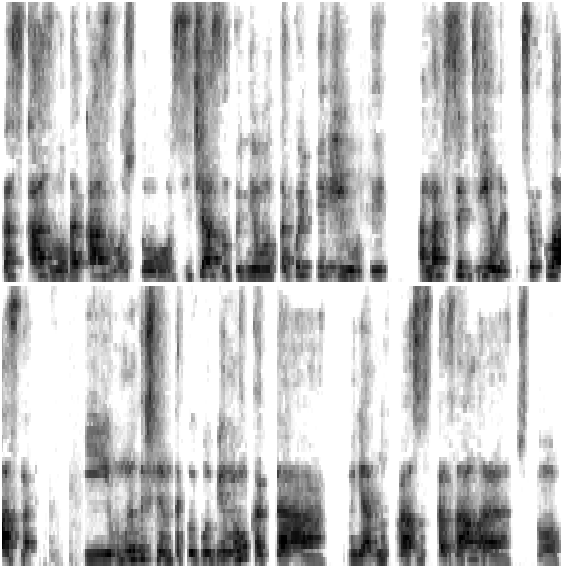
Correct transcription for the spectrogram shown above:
рассказывала, доказывала, что сейчас вот у нее вот такой период, и она все делает, все классно. И мы вышли на такую глубину, когда ну, я одну фразу сказала, что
